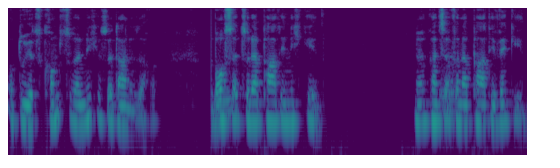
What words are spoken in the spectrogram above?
Ob du jetzt kommst oder nicht, ist ja deine Sache. Du brauchst ja zu der Party nicht gehen. Ne? Du kannst ja, Ja. von der Party weggehen.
